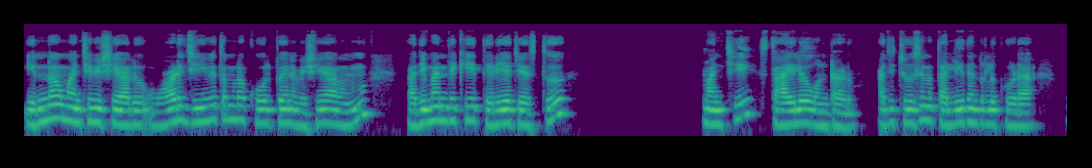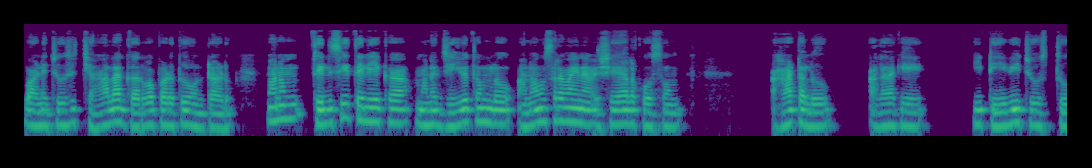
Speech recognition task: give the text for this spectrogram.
ఎన్నో మంచి విషయాలు వాడి జీవితంలో కోల్పోయిన విషయాలను పది మందికి తెలియజేస్తూ మంచి స్థాయిలో ఉంటాడు. అది చూసిన తల్లిదండ్రులు కూడా వాడిని చూసి చాలా గర్వపడుతూ ఉంటాడు. మనం తెలిసి తెలియక మన జీవితంలో అనవసరమైన విషయాల కోసం ఆటలు, అలాగే ఈ టీవీ చూస్తూ,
